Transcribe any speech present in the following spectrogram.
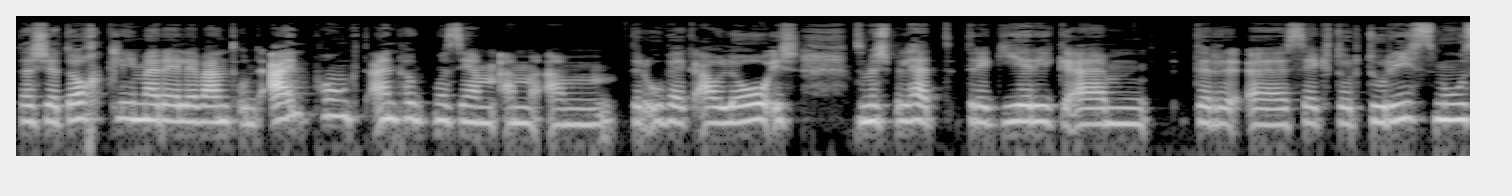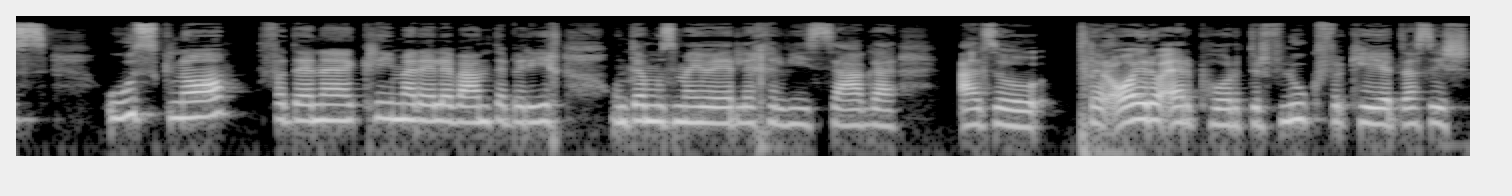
das ist ja doch klimarelevant. Und ein Punkt, ein Punkt muss ich am, am, am der UWEG auch lassen, ist, zum Beispiel hat die Regierung ähm, der äh, Sektor Tourismus ausgenommen von diesen klimarelevanten Bereich. Und da muss man ja ehrlicherweise sagen, also der Euro-Airport, der Flugverkehr, das ist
